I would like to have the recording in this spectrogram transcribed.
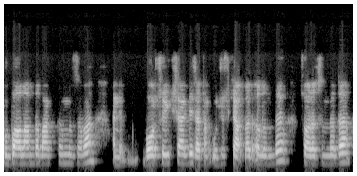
Bu bağlamda baktığımız zaman hani borsa yükseldi zaten ucuz kağıtlar alındı. Sonrasında da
